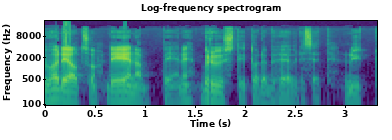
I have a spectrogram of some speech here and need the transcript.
Nu hade alltså det ena benet brustit och det behövdes ett nytt.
